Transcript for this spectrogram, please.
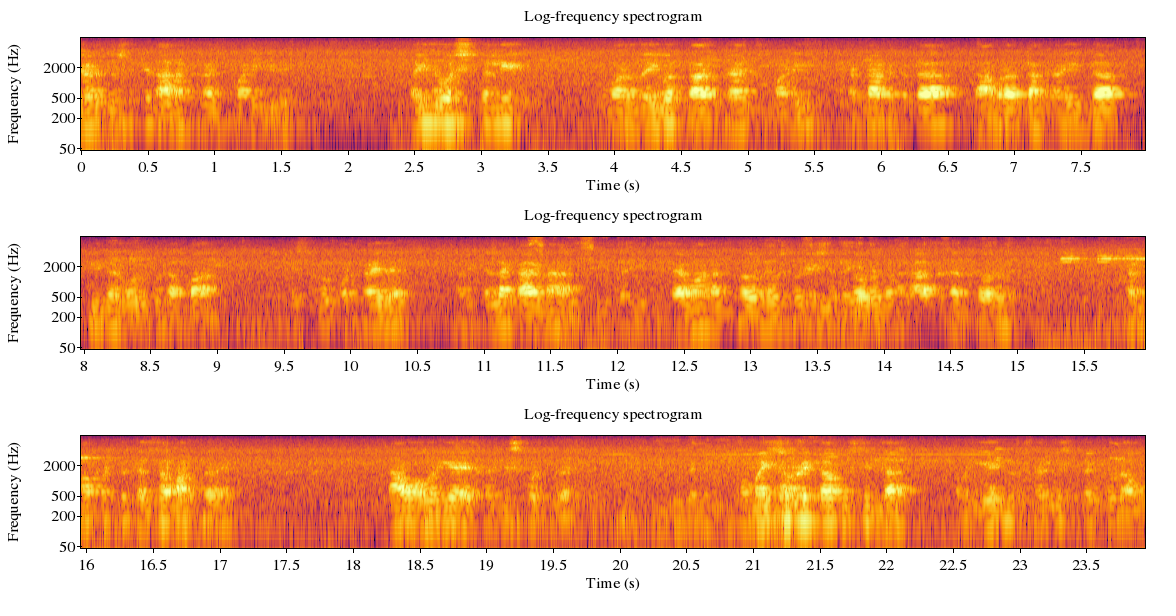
ಎರಡು ದಿವಸಕ್ಕೆ ನಾಲ್ಕು ಬ್ರಾಂಚ್ ಮಾಡಿದ್ದೀವಿ. ಐದು ವರ್ಷದಲ್ಲಿ ಸುಮಾರು ಒಂದು ಐವತ್ತಾರು ಬ್ರಾಂಚ್ ಮಾಡಿ ಕರ್ನಾಟಕದ ಚಾಮರಾಜನಗರದಿಂದ ಬೀದರ್ವರೆಗೂ ನಮ್ಮ ಹೆಸರು ಬರ್ತಾ ಇದೆ. ಅದಕ್ಕೆಲ್ಲ ಕಾರಣ ರೇವಾನಂದ್ ಅವರು, ಸುರೇಶ್ ಅವರು ನಮ್ಮ ರಾಜನಂತ್ ಅವರು ಶ್ರಮಪಟ್ಟು ಕೆಲಸ ಮಾಡ್ತಾರೆ. ನಾವು ಅವರಿಗೆ ಸರ್ವಿಸ್ ಕೊಡ್ತೀವಿ ಅಷ್ಟೇ. ಮೈಸೂರು ಹೆಡ್ ಆಫೀಸಿಂದ ಅವ್ರಿಗೆ ಏನು ಸರ್ವಿಸ್ ಬೇಕು ನಾವು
